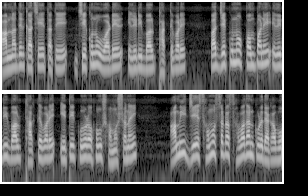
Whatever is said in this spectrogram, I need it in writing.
আপনাদের কাছে তাতে যে কোনো ওয়ার্ডের এলইডি বাল্ব থাকতে পারে বা যে কোনো কোম্পানির এলইডি বাল্ব থাকতে পারে, এতে কোনো রকম সমস্যা নেই। আমি যে সমস্যাটা সমাধান করে দেখাবো,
